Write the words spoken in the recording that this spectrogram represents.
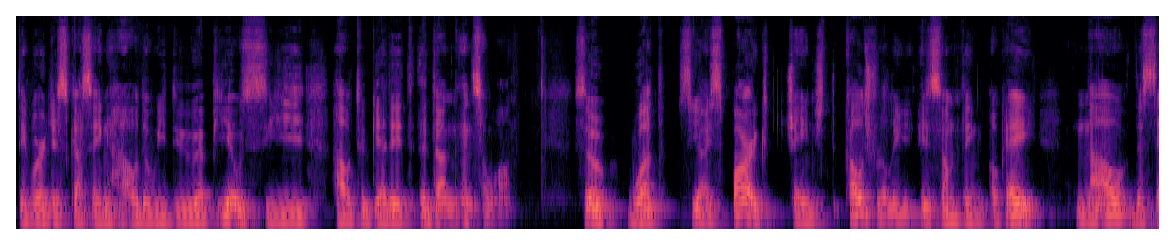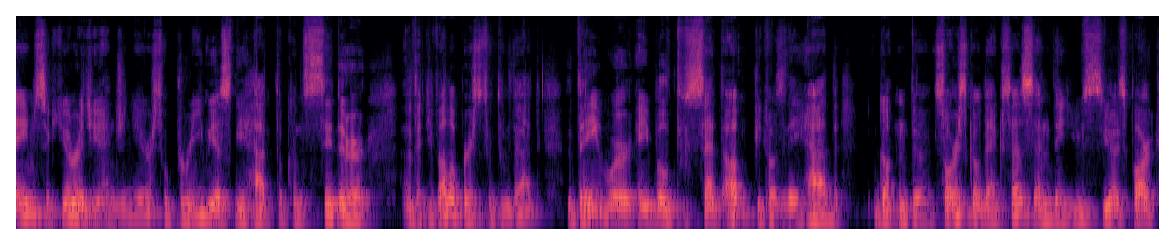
they were discussing how do we do a POC, how to get it done, and so on. So, what CI Spark changed culturally is something okay, now the same security engineers who previously had to consider uh, the developers to do that they were able to set up because they had gotten the source code access and they use CI Spark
